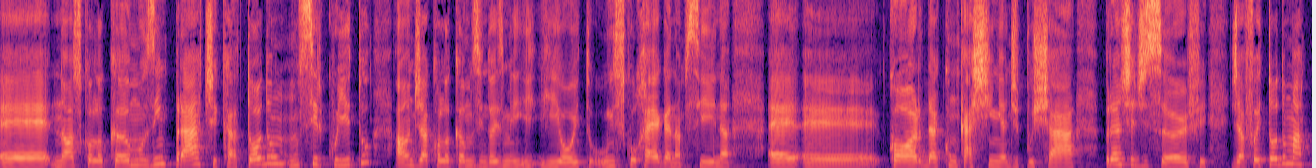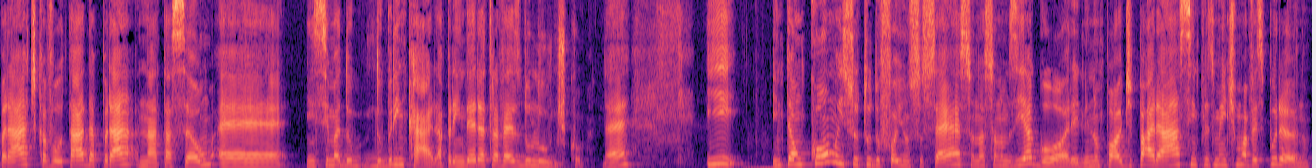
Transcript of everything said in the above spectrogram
é, nós colocamos em prática todo um, um, circuito, onde já colocamos em 2008 um escorrega na piscina, é, é, corda com caixinha de puxar, prancha de surf. Já foi toda uma prática voltada para natação é, em cima do, do brincar, aprender através do lúdico, né? E então, como isso tudo foi um sucesso, nós falamos, e agora? Ele não pode parar simplesmente uma vez por ano.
